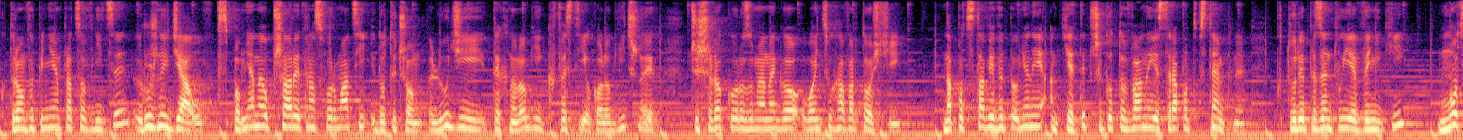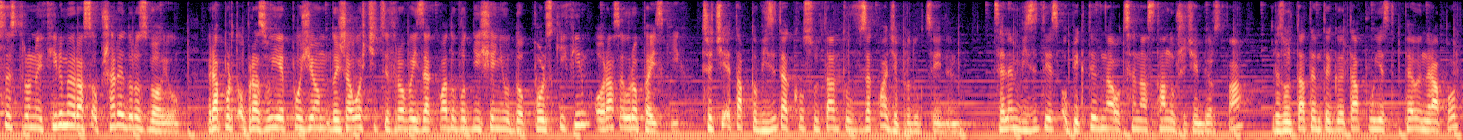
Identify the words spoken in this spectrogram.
którą wypełniają pracownicy różnych działów. Wspomniane obszary transformacji dotyczą ludzi, technologii, kwestii ekologicznych czy szeroko rozumianego łańcucha wartości. Na podstawie wypełnionej ankiety przygotowany jest raport wstępny, który prezentuje wyniki, mocne strony firmy oraz obszary do rozwoju. Raport obrazuje poziom dojrzałości cyfrowej zakładu w odniesieniu do polskich firm oraz europejskich. Trzeci etap to wizyta konsultantów w zakładzie produkcyjnym. Celem wizyty jest obiektywna ocena stanu przedsiębiorstwa. Rezultatem tego etapu jest pełen raport,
